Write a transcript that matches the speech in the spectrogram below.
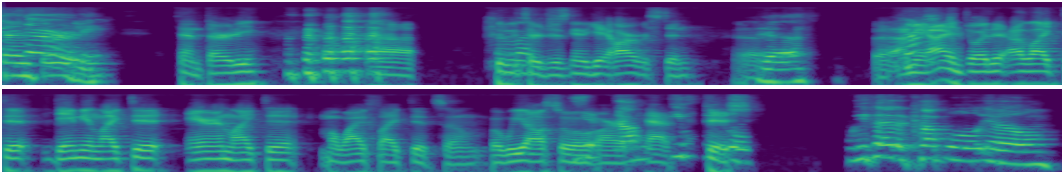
10:30. Ten thirty. Uh, coots are just gonna get harvested. Uh, yeah. But, I mean, I enjoyed it. I liked it. Damien liked it. Aaron liked it. My wife liked it. So, but we also Yeah, are I mean, at fish. people- We've had a couple, you know,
